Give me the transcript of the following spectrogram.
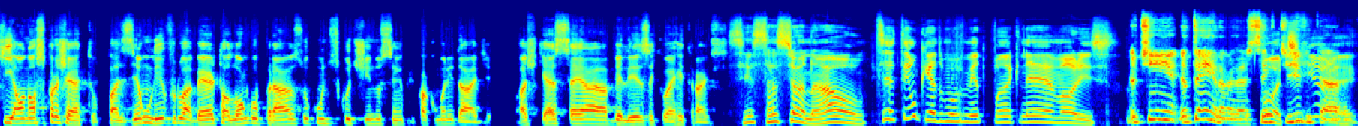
que é o nosso projeto, fazer um livro aberto a longo prazo, com discutindo sempre com a comunidade. Acho que essa é a beleza que o R traz. Sensacional. Você tem o que do movimento punk, né, Maurício? Eu tinha, eu tenho, na verdade, sempre Pô, tive, tinha, cara.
